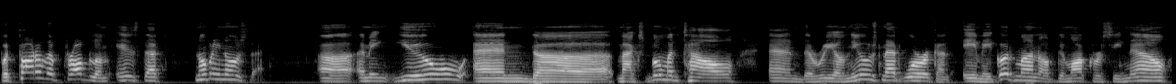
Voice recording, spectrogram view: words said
But part of the problem is that nobody knows that. I mean, you and Max Blumenthal and the Real News Network and Amy Goodman of Democracy Now!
